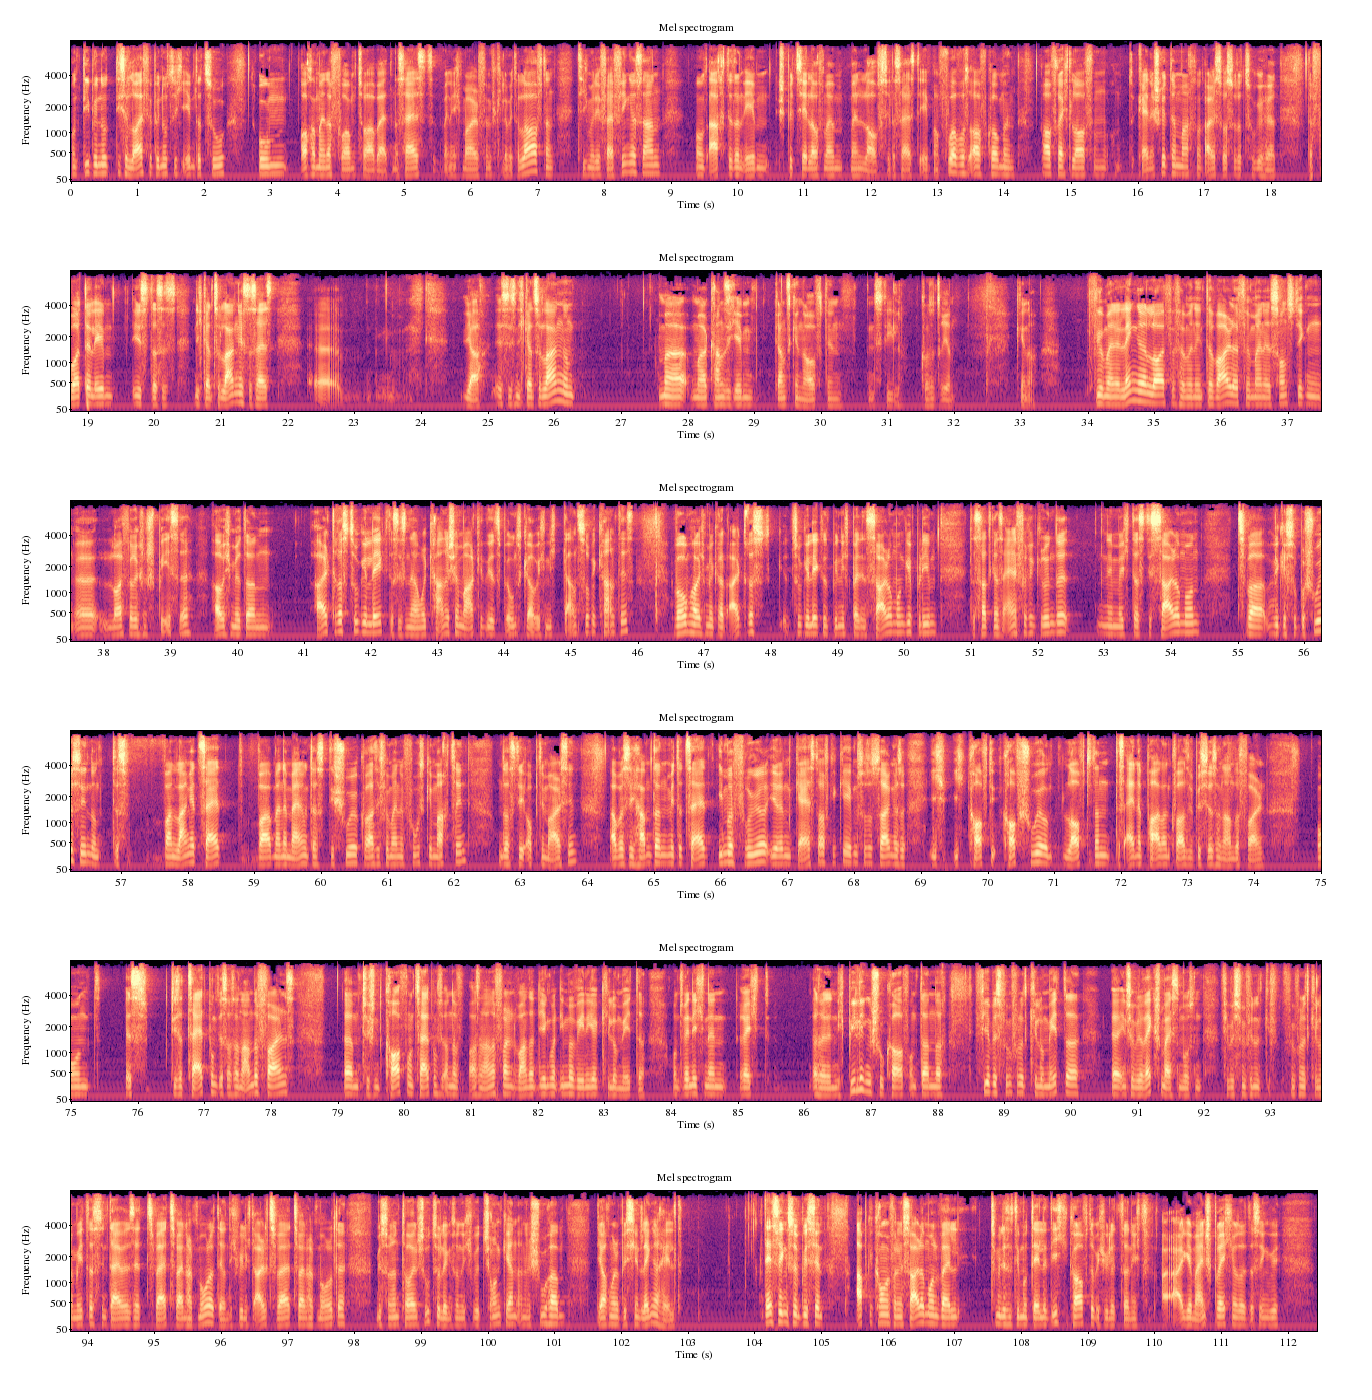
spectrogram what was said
und die diese Läufe benutze ich eben dazu, um auch an meiner Form zu arbeiten. Das heißt, wenn ich mal fünf Kilometer laufe, dann ziehe ich mir die Five Fingers an, und achte dann eben speziell auf mein, meinen Laufstil. Das heißt eben am Vorwurf aufkommen, aufrecht laufen und kleine Schritte machen und alles, was so dazugehört. Der Vorteil eben ist, dass es nicht ganz so lang ist. Das heißt, äh, ja, es ist nicht ganz so lang und man, man kann sich eben ganz genau auf den, den Stil konzentrieren. Genau für meine längeren Läufe, für meine Intervalle, für meine sonstigen äh, läuferischen Späße habe ich mir dann Altras zugelegt. Das ist eine amerikanische Marke, die jetzt bei uns, glaube ich, nicht ganz so bekannt ist. Warum habe ich mir gerade Altras zugelegt und bin nicht bei den Salomon geblieben? Das hat ganz einfache Gründe, nämlich dass die Salomon zwar wirklich super Schuhe sind und das waren lange Zeit, war meine Meinung, dass die Schuhe quasi für meinen Fuß gemacht sind und dass die optimal sind. Aber sie haben dann mit der Zeit immer früher ihren Geist aufgegeben, sozusagen. Also ich, ich kaufe kauf Schuhe und laufe dann das eine Paar dann quasi, bis sie auseinanderfallen. Und es, dieser Zeitpunkt des Auseinanderfallens ähm, zwischen Kaufen und Zeitpunkt des Auseinanderfallen waren dann irgendwann immer weniger Kilometer. Und wenn ich einen recht, also einen nicht billigen Schuh kaufe und dann nach 400 bis 500 Kilometer äh, ihn schon wieder wegschmeißen muss. Und 400 bis 500, 500 Kilometer sind teilweise zwei, zweieinhalb Monate und ich will nicht alle zwei, zweieinhalb Monate mir so einen teuren Schuh zulegen, sondern ich würde schon gern einen Schuh haben, der auch mal ein bisschen länger hält. Deswegen so ein bisschen abgekommen von den Salomon, weil zumindest die Modelle, die ich gekauft habe, ich will jetzt da nicht allgemein sprechen oder das irgendwie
